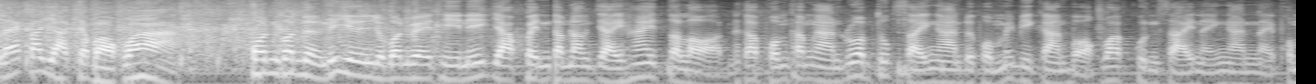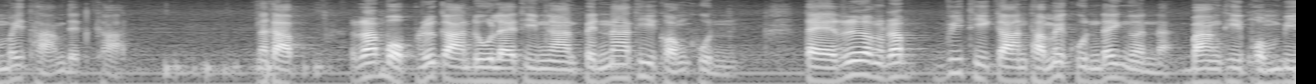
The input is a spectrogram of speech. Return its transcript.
และก็อยากจะบอกว่าคนคนหนึ่งที่ยืนอยู่บนเวทีนี้อยากเป็นกำลังใจให้ตลอดนะครับผมทำงานร่วมทุกสายงาน โดยผมไม่มีการบอกว่าคุณสายไหนงานไหน ผมไม่ถามเด็ดขาด นะครับระบบหรือการดูแลทีมงานเป็นหน้าที่ของคุณ แต่เรื่องรับวิธีการทำให้คุณได้เงินน่ะบางทีผมมี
